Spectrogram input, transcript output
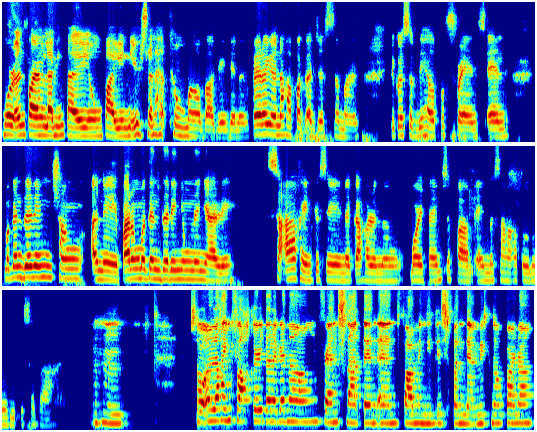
more on parang laging tayo yung pioneer sa lahat ng mga bagay ganun. Pero yun, nakapag-adjust naman because of the help of friends and maganda rin siyang, ano eh, parang maganda rin yung nangyari sa akin kasi nagkakaroon ng more time sa fam and mas nakakatulong dito sa bahay. Mhm. So, ang laking factor talaga ng friends natin and family this pandemic, no? Parang,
